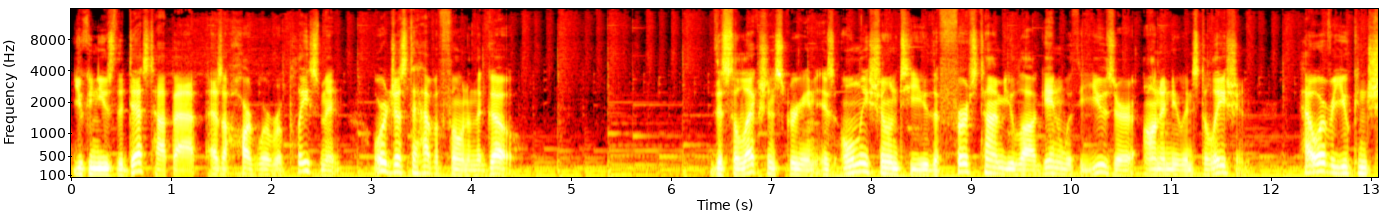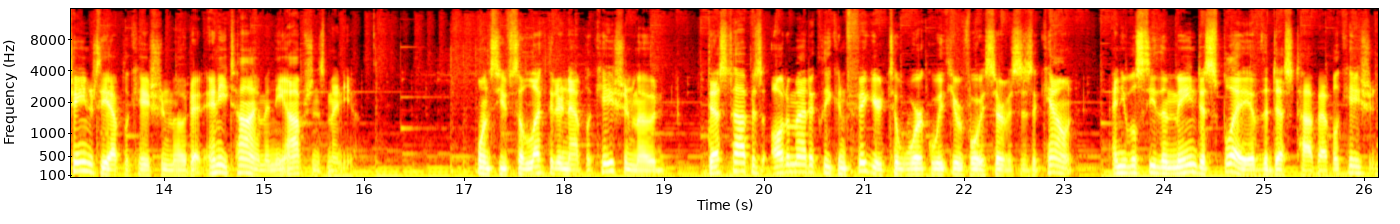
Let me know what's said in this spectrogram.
you can use the desktop app as a hardware replacement or just to have a phone on the go. The selection screen is only shown to you the first time you log in with a user on a new installation. However, you can change the application mode at any time in the options menu. Once you've selected an application mode, Desktop is automatically configured to work with your voice services account, and you will see the main display of the desktop application.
